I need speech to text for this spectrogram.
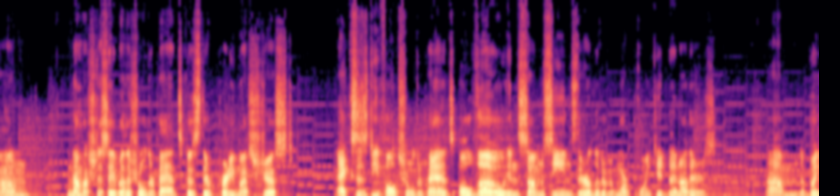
Um, not much to say about the shoulder pads because they're pretty much just X's default shoulder pads. Although in some scenes they're a little bit more pointed than others. Um, but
